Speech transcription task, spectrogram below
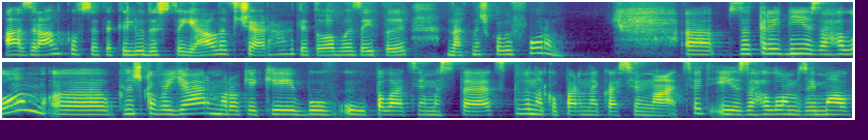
А зранку все таки люди стояли в чергах для того, аби зайти на книжковий форум. Е, За три дні загалом е, книжковий ярмарок, який був у палаці мистецтв на Коперника 17, і загалом займав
